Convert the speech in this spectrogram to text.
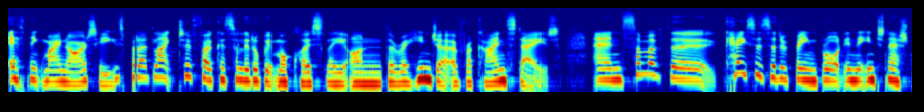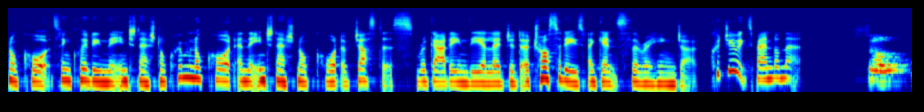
ethnic minorities, but I'd like to focus a little bit more closely on the Rohingya of Rakhine State and some of the cases that have been brought in the international courts, including the International Criminal Court and the International Court of Justice, regarding the alleged atrocities against the Rohingya. Could you expand on that? So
